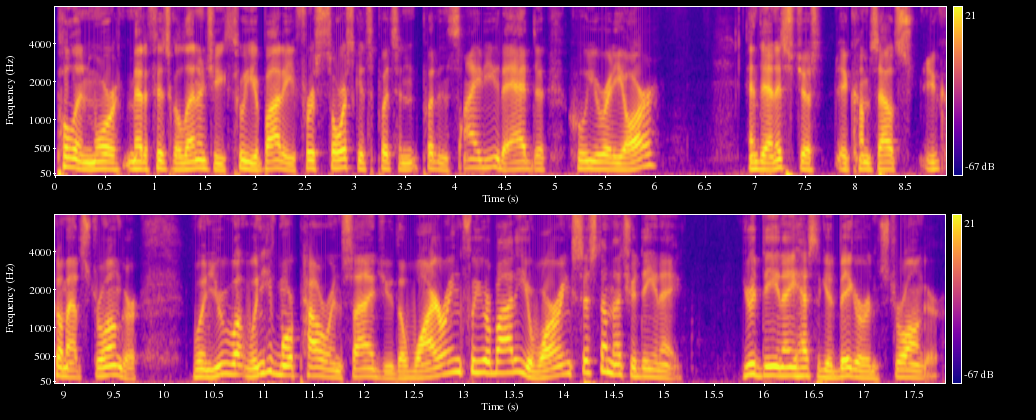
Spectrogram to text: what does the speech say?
pulling more metaphysical energy through your body. First source gets put in, put inside you to add to who you already are, and then it's just it comes out. You come out stronger when you when you have more power inside you. The wiring for your body, your wiring system, that's your DNA. Your DNA has to get bigger and stronger.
